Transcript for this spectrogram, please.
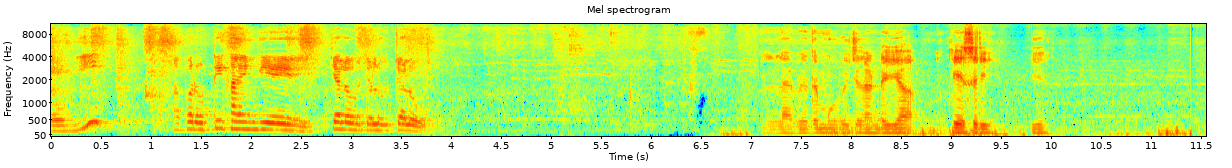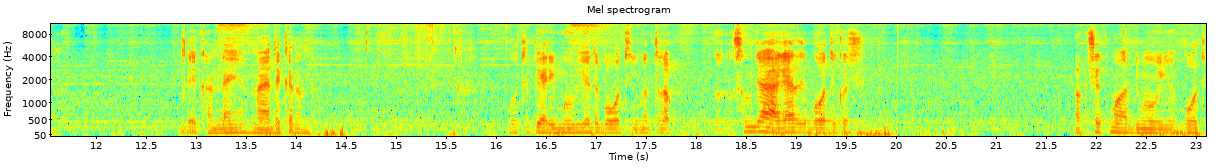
ਆਉਗੀ ਆਪਾਂ ਰੋਟੀ ਖਾएंगे ਚਲੋ ਚਲੋ ਚਲੋ। ਲੈ ਵੀ ਤੇ ਮੂਵੀ ਚੱਲਣ ਡਈ ਆ ਕੇਸਰੀ। ਇਹ ਦੇਖਣ ਡਏ ਆ, ਮੈਂ ਤੇ ਕਰਨ। ਬਹੁਤ ਹੀ ਪਿਆਰੀ ਮੂਵੀ ਹੈ ਤੇ ਬਹੁਤ ਹੀ ਮਤਲਬ ਸਮਝਾਇਆ ਗਿਆ ਤੇ ਬਹੁਤ ਹੀ ਕੁਝ ਅਕਸ਼ੇ ਕੁਮਾਰ ਦੀ ਮੂਵੀ ਹੈ ਬਹੁਤ।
